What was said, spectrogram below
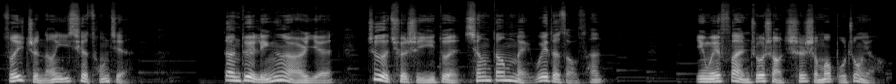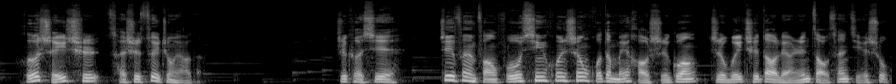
所以只能一切从简。但对林恩而言，这却是一顿相当美味的早餐，因为饭桌上吃什么不重要，和谁吃才是最重要的。只可惜，这份仿佛新婚生活的美好时光只维持到两人早餐结束，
